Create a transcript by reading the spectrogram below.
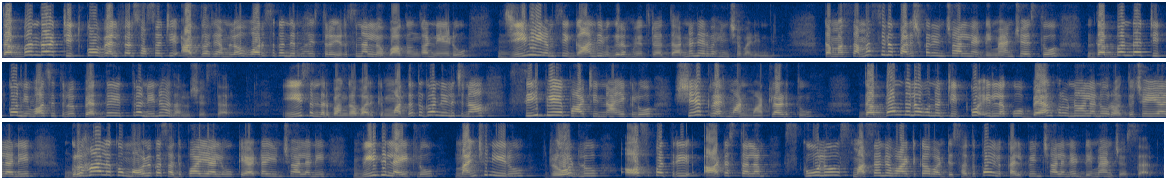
Dabbanda TIDCO welfare society ఆధ్వర్యంలో వరుసగా నిర్వహిస్తున్న నిరసనల్లో భాగంగా నేడు జీవీఎంసీ గాంధీ విగ్రహం ఎదుట ధర్నా నిర్వహించబడింది. తమ సమస్యలు పరిష్కరించాలని డిమాండ్ చేస్తూ దబ్బంద టిట్కో నివాసితులు పెద్ద ఎత్తున నినాదాలు చేశారు. ఈ సందర్భంగా వారికి మద్దతుగా నిలిచిన సిపిఐ పార్టీ నాయకులు షేక్ రెహమాన్ మాట్లాడుతూ దబ్బందులో ఉన్న టిట్కో ఇళ్ళకు బ్యాంకు రుణాలను రద్దు చేయాలని గృహాలకు మౌలిక సదుపాయాలు కేటాయించాలని వీధి లైట్లు మంచినీరు రోడ్లు ఆసుపత్రి ఆట స్థలం స్కూలు శ్మశాన వాటిక వంటి సదుపాయాలు కల్పించాలని డిమాండ్ చేశారు.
